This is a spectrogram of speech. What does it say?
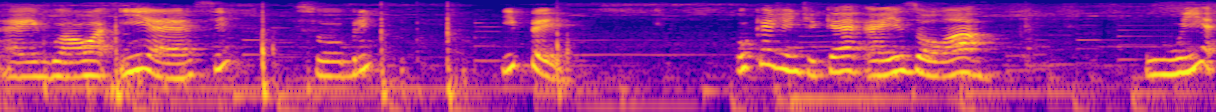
é igual a IS sobre IP. O que a gente quer é isolar o, I,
